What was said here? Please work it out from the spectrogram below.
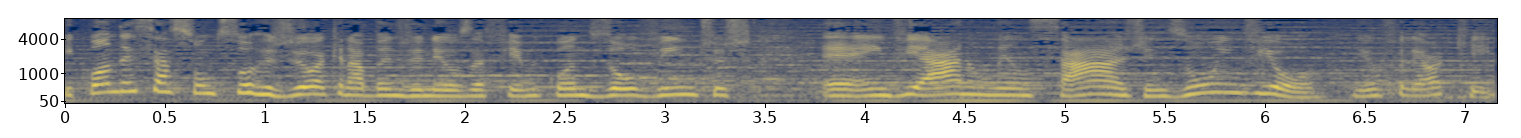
E quando esse assunto surgiu aqui na Band News FM, quando os ouvintes é, enviaram mensagens, um enviou. E eu falei, ok,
